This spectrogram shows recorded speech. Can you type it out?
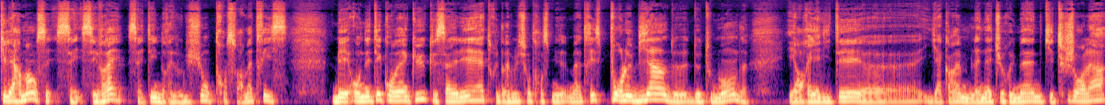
Clairement, c'est vrai, ça a été une révolution transformatrice. Mais on était convaincu que ça allait être une révolution transformatrice pour le bien de, tout le monde et en réalité, euh, il y a quand même la nature humaine qui est toujours là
